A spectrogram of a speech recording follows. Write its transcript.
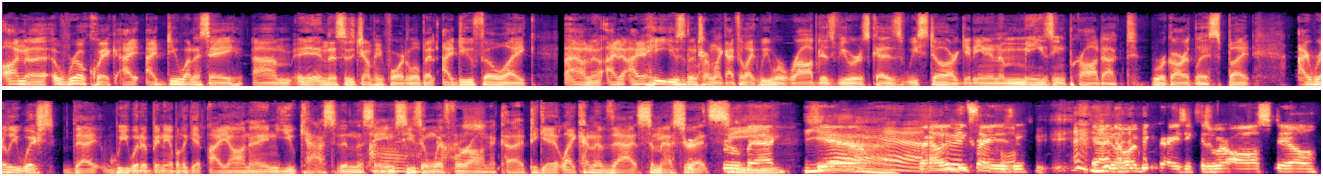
on a real quick, I, I do want to say, um, and this is jumping forward a little bit. I do feel like I don't know. I, I hate using the term like I feel like we were robbed as viewers because we still are getting an amazing product regardless. But I really wish that we would have been able to get Ayanna and you casted in the same oh, season with Veronica to get like kind of that semester at sea. Yeah. yeah. That, would, be crazy. So cool. yeah, I know it would be crazy because we're all still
